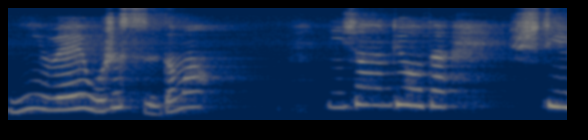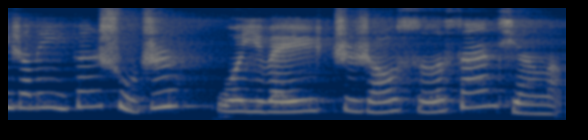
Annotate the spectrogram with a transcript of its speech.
你以为我是死的吗？你像掉在地上的一根树枝，我以为至少死了三天了。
